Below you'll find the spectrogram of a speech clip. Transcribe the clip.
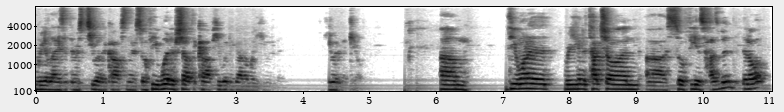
realized that there was two other cops in there. So if he would have shot the cop, he wouldn't have got away. He would have been he would have been killed. Um, do you want to? Were you going to touch on uh, Sophia's husband at all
